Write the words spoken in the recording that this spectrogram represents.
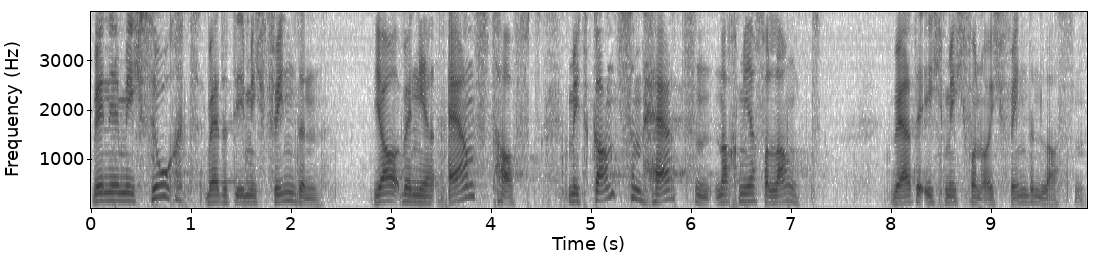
wenn ihr mich sucht, werdet ihr mich finden. Ja, wenn ihr ernsthaft mit ganzem Herzen nach mir verlangt, werde ich mich von euch finden lassen.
